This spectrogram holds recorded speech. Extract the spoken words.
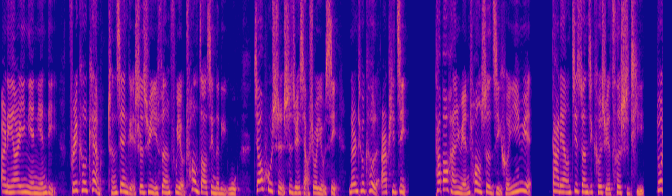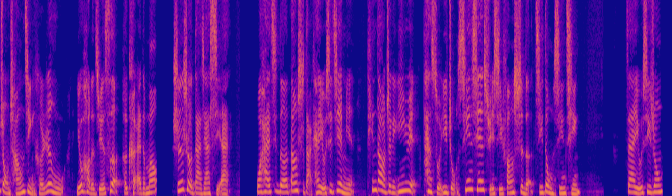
二零二一年年底，FreeCode Camp 呈现给社区一份富有创造性的礼物——交互式视觉小说游戏 Learn to Code RPG。它包含原创设计和音乐，大量计算机科学测试题，多种场景和任务，友好的角色和可爱的猫，深受大家喜爱。我还记得当时打开游戏界面。听到这个音乐，探索一种新鲜学习方式的激动心情。在游戏中，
